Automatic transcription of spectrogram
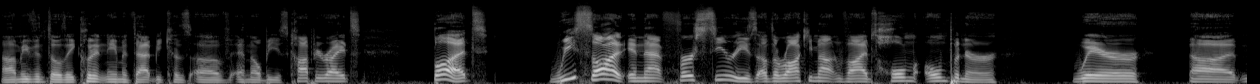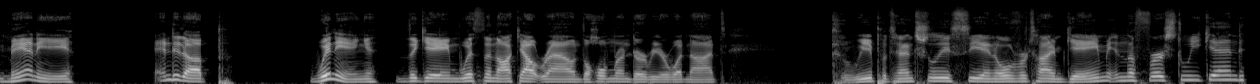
um, even though they couldn't name it that because of MLB's copyrights. But we saw it in that first series of the Rocky Mountain Vibes home opener where uh, Manny ended up winning the game with the knockout round, the home run derby or whatnot. Could we potentially see an overtime game in the first weekend?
